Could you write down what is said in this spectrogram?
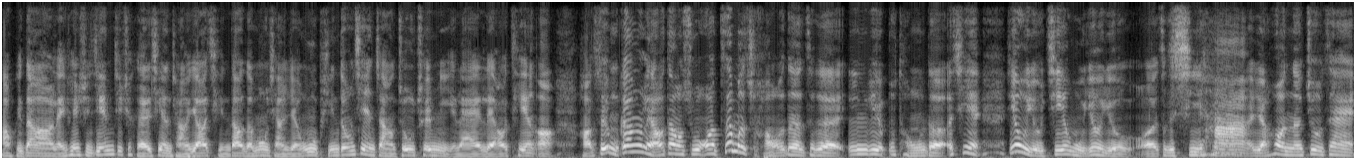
好，回到蓝天时间，继续和现场邀请到的梦想人物屏东县长周春米来聊天啊。好，所以我们刚刚聊到说，哇，这么潮的这个音乐，不同的，而且又有街舞，又有呃这个嘻哈，然后呢就在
